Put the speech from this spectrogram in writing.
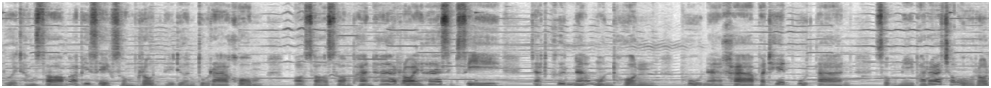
โดยทั้งสองอภิเษกสมรสในเดือนตุลาคม พศ 2554 จัดขึ้นณมณฑลภูนาคาประเทศภูตานทรงมีพระราชโอรส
